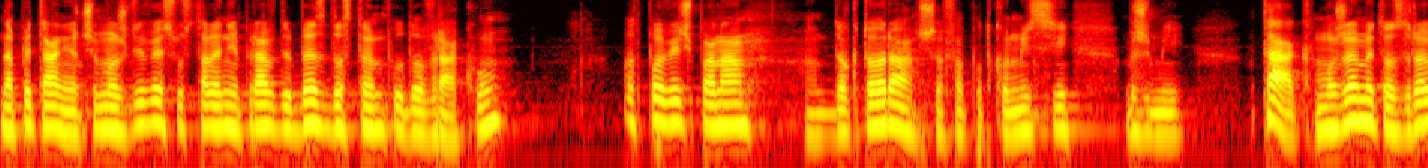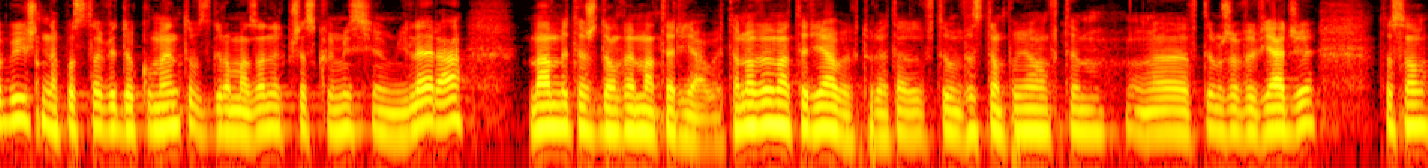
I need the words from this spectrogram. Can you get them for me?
na pytanie, czy możliwe jest ustalenie prawdy bez dostępu do wraku. Odpowiedź pana doktora, szefa podkomisji brzmi tak, możemy to zrobić na podstawie dokumentów zgromadzonych przez komisję Millera. Mamy też nowe materiały. Te nowe materiały, które w tym występują w tym, e, w tymże wywiadzie, to są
